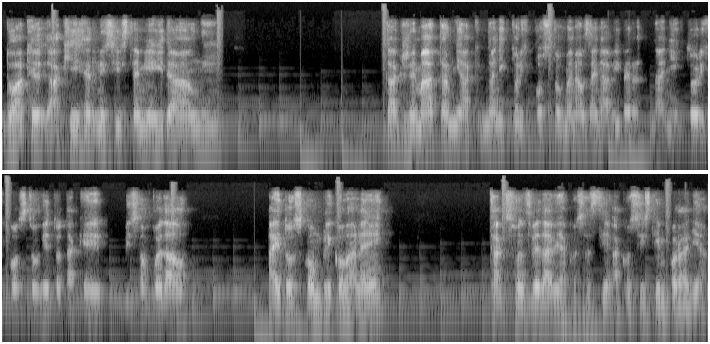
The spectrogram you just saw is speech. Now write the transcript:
do aké, aký herný systém je ideálny Takže má tam nejak, na niektorých postoch má naozaj na výber, na niektorých postoch je to také, by som povedal, aj dosť komplikované. Tak som zvedavý, ako, sa ako si s tým poradia.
